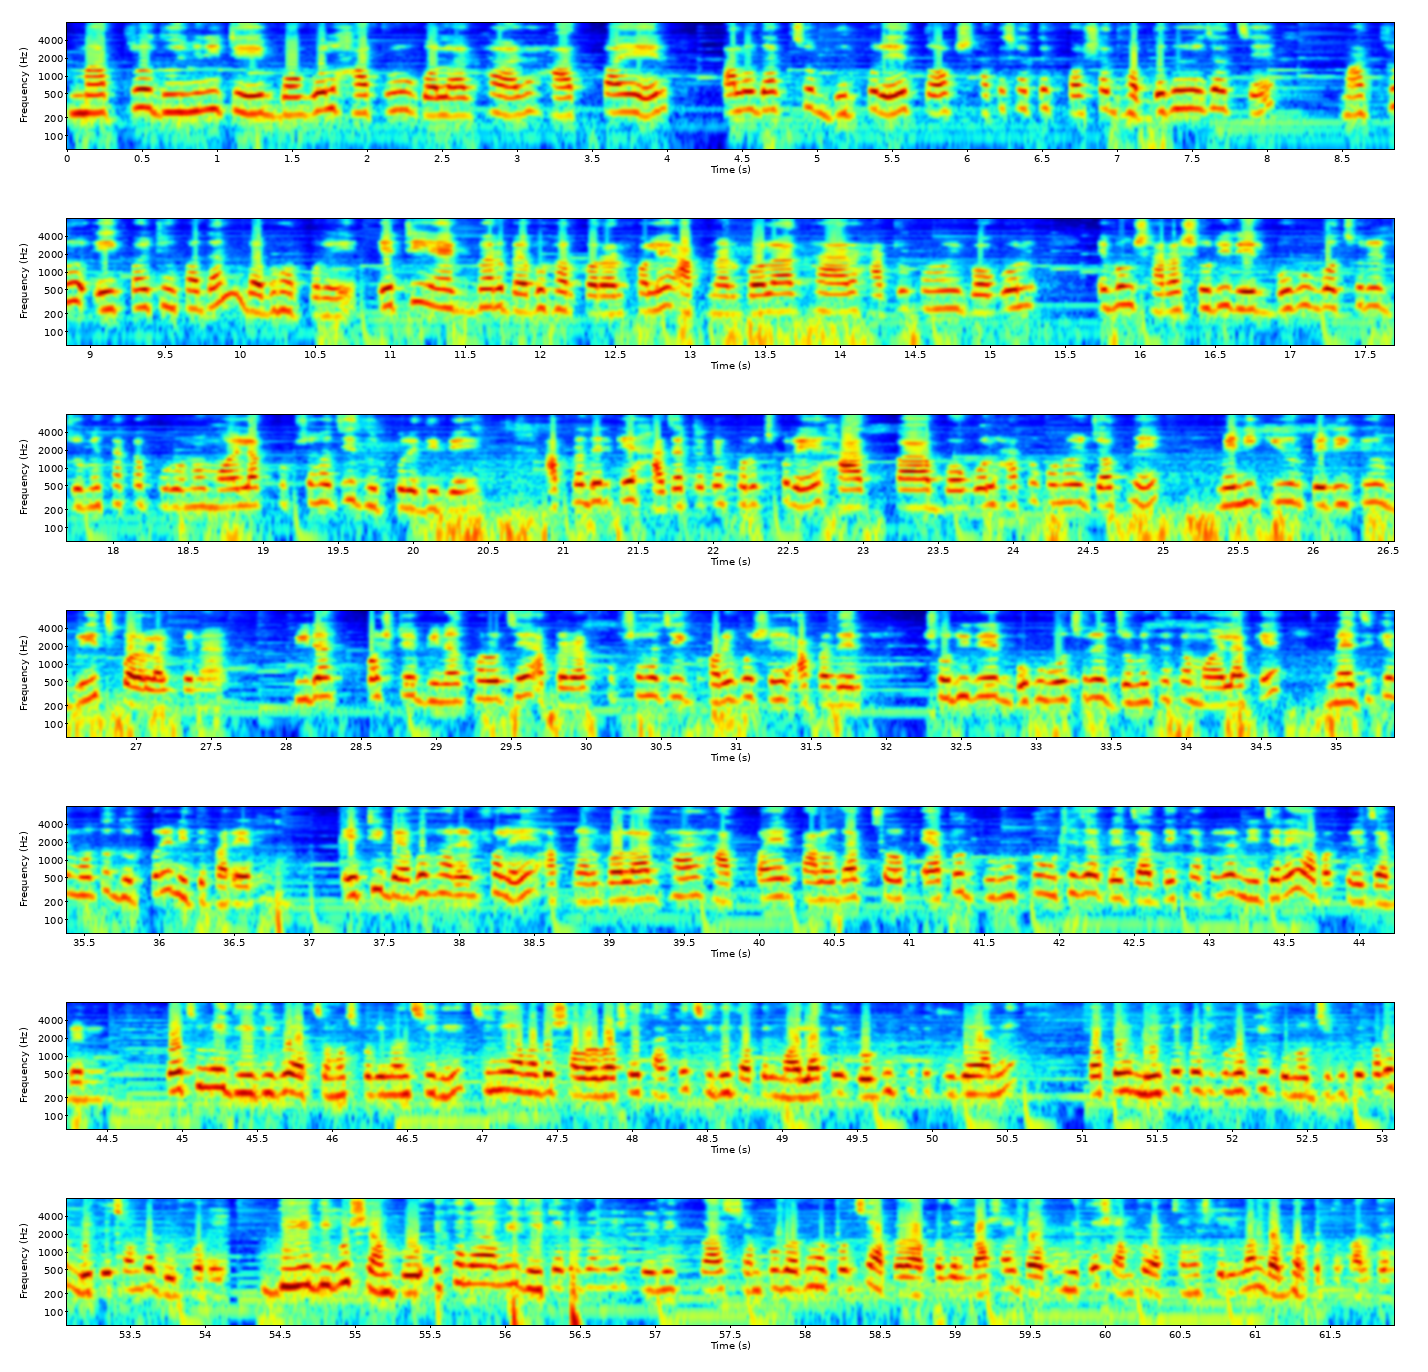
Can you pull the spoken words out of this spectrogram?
মাত্র দুই মিনিটে বগল হাঁটু গলা ঘাড় হাত পায়ের কালো দাগ ছোপ দূর করে ত্বক সাথে সাথে ফর্সা ধবধবে হয়ে যাচ্ছে। মাত্র এই কয়টি উপাদান ব্যবহার করে। এটি একবার ব্যবহার করার ফলে আপনার গলা, ঘাড়, হাঁটু কোনোই বগল এবং সারা শরীরের বহু বছরের জমে থাকা পুরনো ময়লা খুব সহজেই দূর করে দিবে। আপনাদেরকে হাজার টাকা খরচ করে হাত, পা, বগল, হাঁটু কোনোই যত্নে মেনিকিউর পেডিকিউর ব্লিচ করা লাগবে না। বিনা কষ্টে, বিনা খরচে আপনারা খুব সহজেই ঘরে বসে আপনাদের শরীরের বহু বছরের জমে থাকা ময়লাকে ম্যাজিকের মতো দূর করে নিতে পারেন। এটি ব্যবহারের ফলে আপনার গলা, ঘাড়, হাত পায়ের কালো দাগ ছোপ এত দ্রুত উঠে যাবে যা দেখে আপনারা নিজেরাই অবাক হয়ে যাবেন। প্রথমে দিয়ে দিব এক চামচ পরিমাণ চিনি। চিনি আমাদের সবার বাসায় থাকে। চিনি ত্বকের ময়লাকে গভীর থেকে তুলে আনে। ত্বকের মৃত কোষগুলোকে পুনর্জীবিত করে মৃত চামড়া দূর করে। দিয়ে দিব শ্যাম্পু। এখানে আমি দুই টাকা দামের ক্লিনিক প্লাস শ্যাম্পু ব্যবহার করছি। আপনারা আপনাদের বাসার ব্যবহৃত শ্যাম্পু এক চামচ পরিমাণ ব্যবহার করতে পারবেন।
